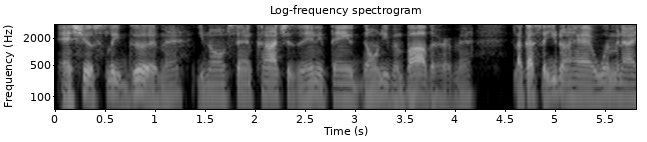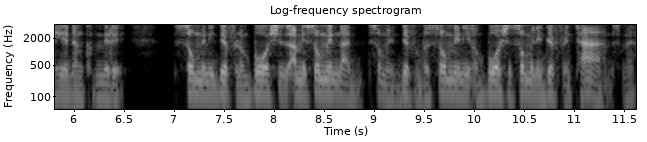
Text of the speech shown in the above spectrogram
And she'll sleep good, man. You know what I'm saying? Conscious of anything don't even bother her, man. Like I said, you don't have women out here done committed so many different abortions. I mean, so many, not so many different, but so many abortions, so many different times, man.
